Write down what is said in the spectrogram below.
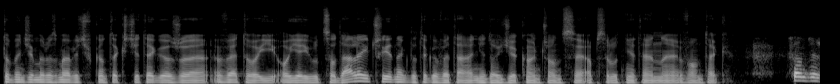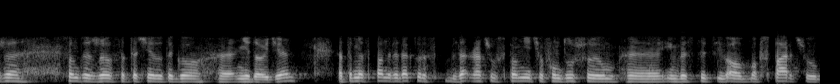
to będziemy rozmawiać w kontekście tego, że weto i ojeju co dalej, czy jednak do tego weta nie dojdzie, kończąc e, absolutnie ten e, wątek? Sądzę, że sądzę, że ostatecznie do tego e, nie dojdzie. Natomiast pan redaktor raczył wspomnieć o funduszu e, inwestycji, o, o wsparciu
